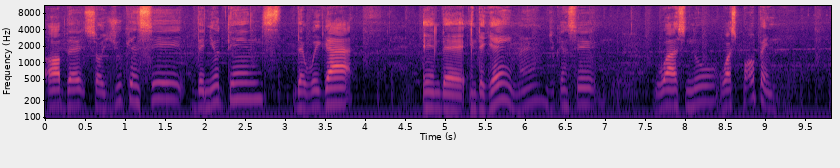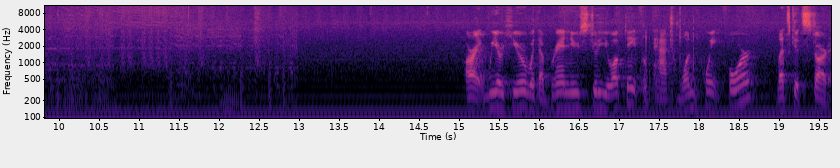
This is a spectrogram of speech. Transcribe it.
update so you can see the new things that we got in the in the game man you can see what's new what's popping All right, we are here with a brand new studio update for patch 1.4. Let's get started.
